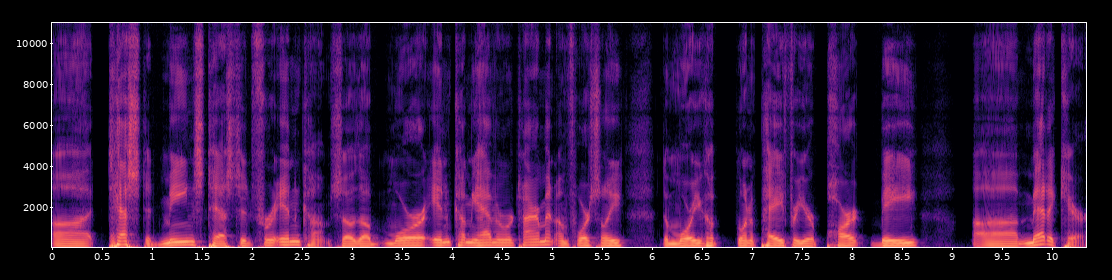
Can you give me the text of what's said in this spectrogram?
uh, tested, means tested for income. So the more income you have in retirement, unfortunately, the more you're going to pay for your Part B uh, Medicare.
